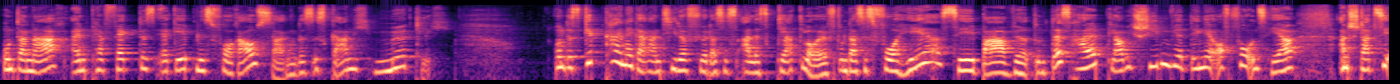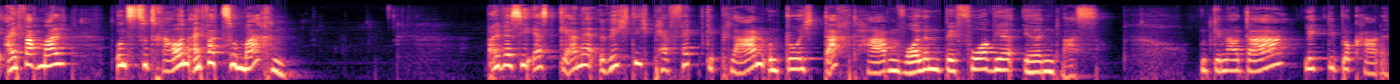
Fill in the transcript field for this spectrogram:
und danach ein perfektes Ergebnis voraussagen. Das ist gar nicht möglich. Und es gibt keine Garantie dafür, dass es alles glatt läuft und dass es vorhersehbar wird. Und deshalb, glaube ich, schieben wir Dinge oft vor uns her, anstatt sie einfach mal uns zu trauen, einfach zu machen. Weil wir sie erst gerne richtig perfekt geplant und durchdacht haben wollen, bevor wir irgendwas. Und genau da liegt die Blockade,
